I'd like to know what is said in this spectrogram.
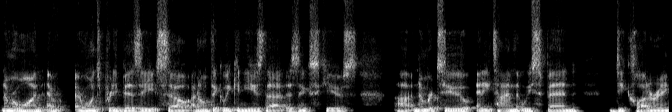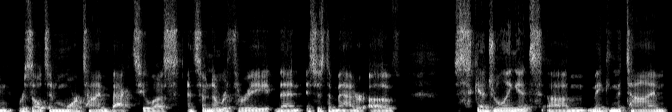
number one, everyone's pretty busy, so I don't think we can use that as an excuse. Uh, number two, any time that we spend decluttering results in more time back to us. And so number three, then it's just a matter of scheduling it, um, making the time.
